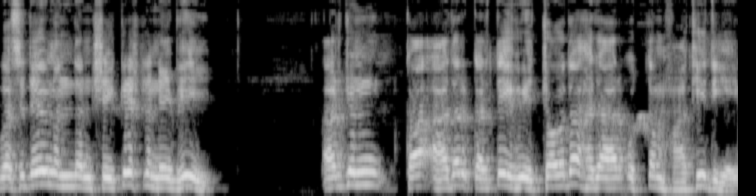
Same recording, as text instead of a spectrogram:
वसुदेव नंदन श्री कृष्ण ने भी अर्जुन का आदर करते हुए चौदह हज़ार उत्तम हाथी दिए।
